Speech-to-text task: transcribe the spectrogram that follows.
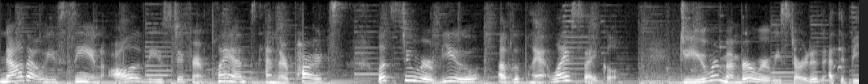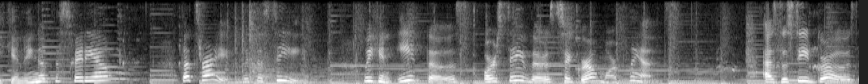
Now that we've seen all of these different plants and their parts, let's do a review of the plant life cycle. Do you remember where we started at the beginning of this video? That's right, with the seed. We can eat those or save those to grow more plants. As the seed grows,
